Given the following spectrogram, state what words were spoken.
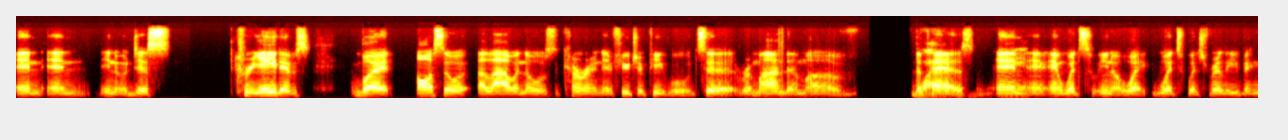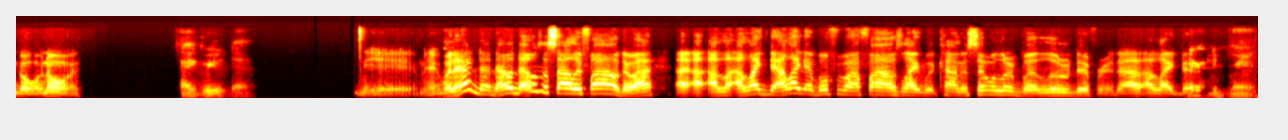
and and you know just creatives, but also allowing those current and future people to remind them of the past and, and, and what's you know what what's what's really been going on I agree with that. Yeah, man. But that that, that, was a solid file though. I I, I I like that. I like that both of our files like were kind of similar but a little different. I, I like that. Very different.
